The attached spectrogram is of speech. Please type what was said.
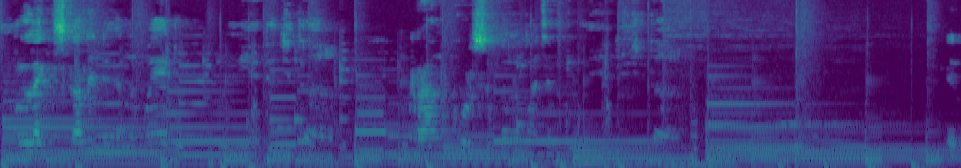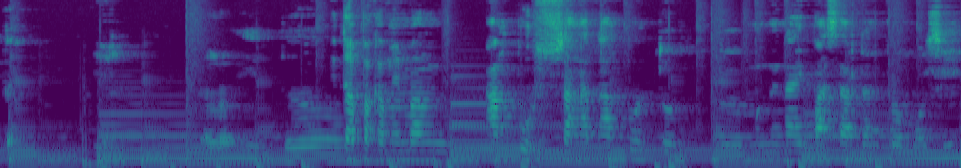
melek sekali dengan namanya du- dunia digital? Merangkul segala macam dunia digital. Itu? Ya. kalau itu itu apakah memang ampuh sangat ampuh untuk eh, mengenai pasar dan promosi?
